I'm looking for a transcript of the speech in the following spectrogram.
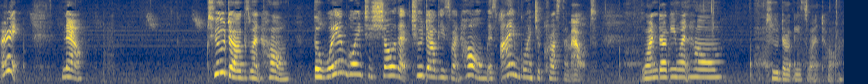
All right, now, two dogs went home. The way I'm going to show that two doggies went home is I'm going to cross them out. One doggy went home, two doggies went home.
